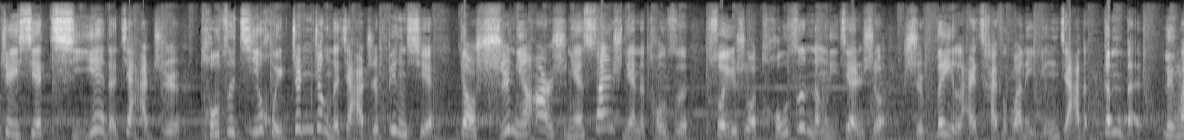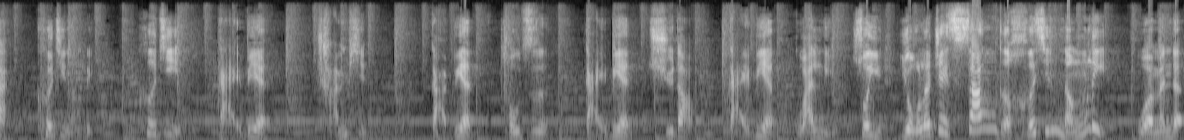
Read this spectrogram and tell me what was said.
这些企业的价值、投资机会真正的价值，并且要十年、二十年、三十年的投资。所以说，投资能力建设是未来财富管理赢家的根本。另外，科技能力，科技改变产品，改变投资，改变渠道，改变管理。所以，有了这三个核心能力，我们的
